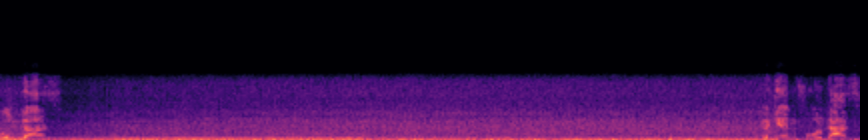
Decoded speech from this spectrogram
full gas. Again, full gas.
